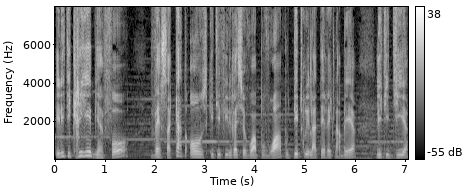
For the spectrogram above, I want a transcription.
il était crié bien fort, verset 4, 11, qu'il fit recevoir pouvoir pour détruire la terre avec la mer. Il était dire,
